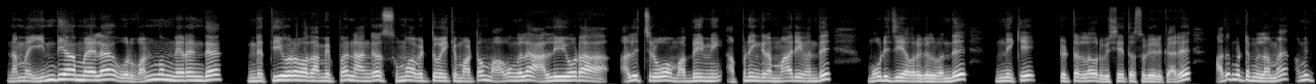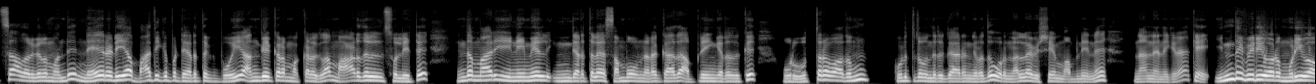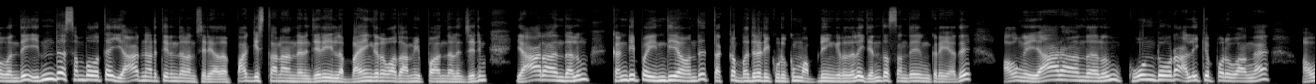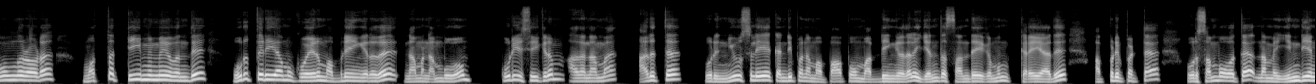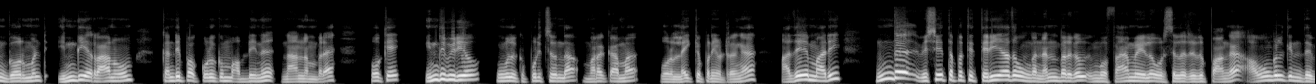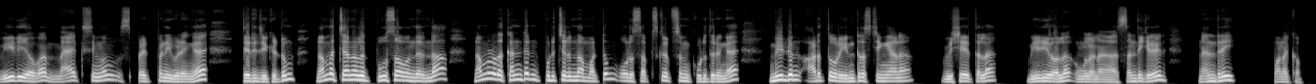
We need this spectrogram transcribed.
நம்ம இந்தியா மேலே ஒரு வன்மம் நிறைந்த இந்த தீவிரவாத அமைப்பை நாங்கள் சும்மா விட்டு வைக்க மாட்டோம். அவங்கள அழியோட அழிச்சிருவோம் அப்படின்னு அப்படிங்கிற மாதிரி வந்து மோடிஜி அவர்கள் வந்து இன்னைக்கு ட்விட்டரில் ஒரு விஷயத்த சொல்லியிருக்காரு. அது மட்டும் இல்லாமல் அமித்ஷா அவர்களும் வந்து நேரடியாக பாதிக்கப்பட்ட இடத்துக்கு போய் அங்கே இருக்கிற மக்களுக்கெல்லாம் ஆறுதல் சொல்லிட்டு இந்த மாதிரி இனிமேல் இந்த இடத்துல சம்பவம் நடக்காது அப்படிங்கிறதுக்கு ஒரு உத்தரவாதமும் கொடுத்துட்டு வந்திருக்காருங்கிறது ஒரு நல்ல விஷயம் அப்படின்னு நான் நினைக்கிறேன். ஓகே இந்த வீடியோட முடிவாக வந்து இந்த சம்பவத்தை யார் நடத்தியிருந்தாலும் சரி அதை பாகிஸ்தானாக இருந்தாலும் சரி இல்லை பயங்கரவாத அமைப்பாக இருந்தாலும் சரி யாராக இருந்தாலும் கண்டிப்பாக இந்தியா வந்து தக்க பதிலடி கொடுக்கும் அப்படிங்கிறதுல எந்த சந்தேகமும் கிடையாது. அவங்க யாராக இருந்தாலும் கூண்டோட அழிக்கப்படுவாங்க. அவங்களோட மொத்த டீமுமே வந்து உருத்தெரியாமல் போயிடும் அப்படிங்கிறத நம்ம நம்புவோம். கூடிய சீக்கிரம் அதை நம்ம அடுத்த ஒரு நியூஸ்லேயே கண்டிப்பாக நம்ம பார்ப்போம் அப்படிங்கிறதுல எந்த சந்தேகமும் கிடையாது. அப்படிப்பட்ட ஒரு சம்பவத்தை நம்ம இந்தியன் கவர்மெண்ட் இந்திய இராணுவம் கண்டிப்பாக கொடுக்கும் அப்படின்னு நான் நம்புகிறேன் ஓகே இந்த வீடியோ உங்களுக்கு பிடிச்சிருந்தா மறக்காமல் ஒரு லைக் பண்ணி விட்டுருங்க. அதே மாதிரி இந்த விஷயத்தை பற்றி தெரியாத உங்கள் நண்பர்கள் உங்கள் ஃபேமிலியில் ஒரு சிலர் இருப்பாங்க. அவங்களுக்கு இந்த வீடியோவை மேக்ஸிமம் ஸ்ப்ரெட் பண்ணி விடுங்க. தெரிஞ்சுக்கட்டும். நம்ம சேனலுக்கு புதுசாக வந்திருந்தா நம்மளோட கண்டென்ட் பிடிச்சிருந்தா மட்டும் ஒரு சப்ஸ்கிரிப்ஷன் கொடுத்துருங்க. மீண்டும் அடுத்த ஒரு இன்ட்ரெஸ்டிங்கான விஷயத்தில் வீடியோவில் உங்களை நான் சந்திக்கிறேன். நன்றி வணக்கம்.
